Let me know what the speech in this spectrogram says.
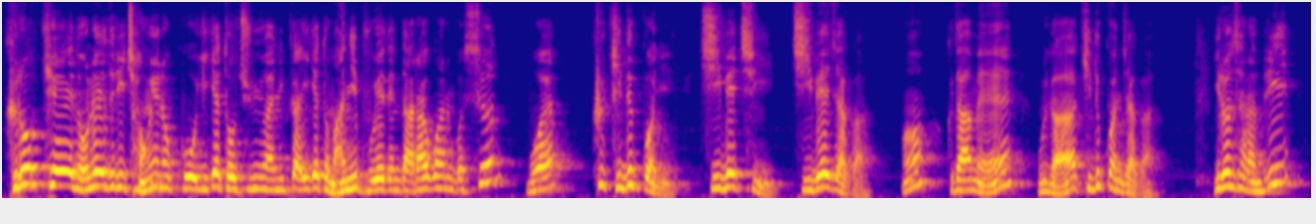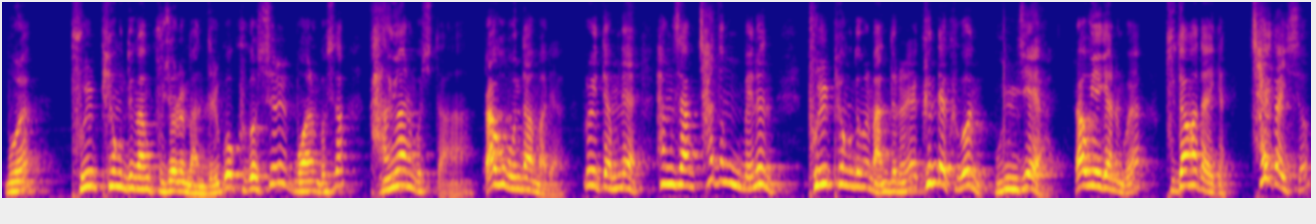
그렇게 너네들이 정해놓고 이게 더 중요하니까 이게 더 많이 부여된다라고 하는 것은 뭐야? 그 기득권이 지배층이 지배자가 어? 그 다음에 우리가 기득권자가 이런 사람들이 뭐야? 불평등한 구조를 만들고 그것을 뭐 하는 것이다? 강요하는 것이다. 라고 본단 말이야. 그렇기 때문에 항상 차등배는 불평등을 만들어내. 근데 그건 문제야. 라고 얘기하는 거야. 부당하다 얘기야. 차이가 있어.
